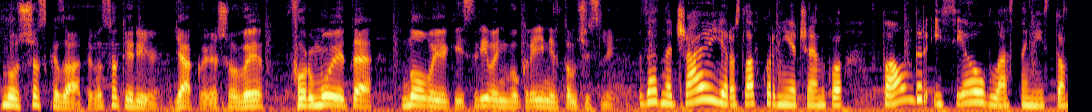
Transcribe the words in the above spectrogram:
Ну що сказати, високий рівень. Дякую, що ви формуєте новий якийсь рівень в Україні, в тому числі. Зазначає Ярослав Корніяченко, фаундер і SEO власне місто.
